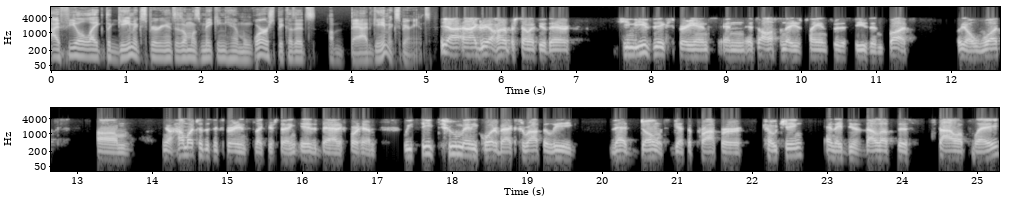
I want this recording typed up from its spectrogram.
I feel like the game experience is almost making him worse because it's a bad game experience. Yeah, and I agree 100% with you there. He needs the experience, and it's awesome that he's playing through the season. But, you know, what, um, you know, how much of this experience, like you're saying, is bad for him? We see too many quarterbacks throughout the league that don't get the proper coaching and they develop this style of play,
